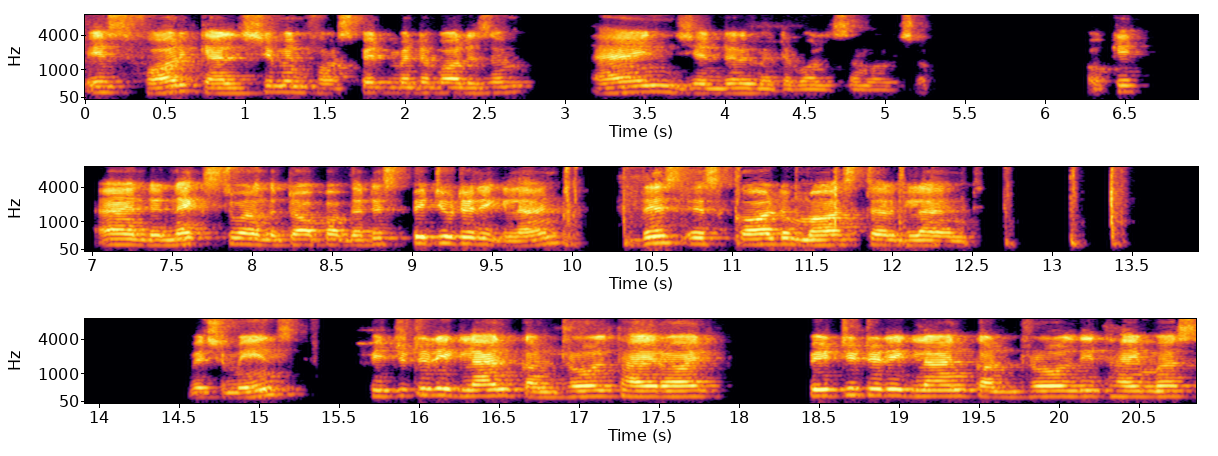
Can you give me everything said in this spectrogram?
is for calcium and phosphate metabolism and general metabolism also. Okay? And the next one on the top of that is pituitary gland. This is called master gland which means pituitary gland control thyroid pituitary gland control the thymus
